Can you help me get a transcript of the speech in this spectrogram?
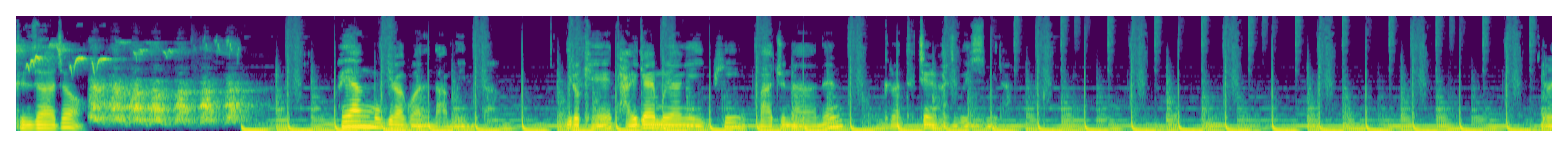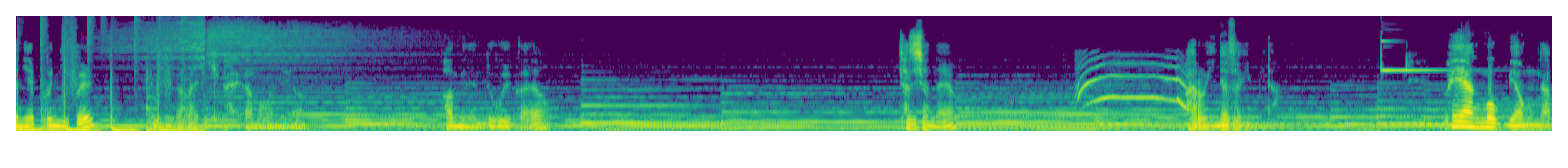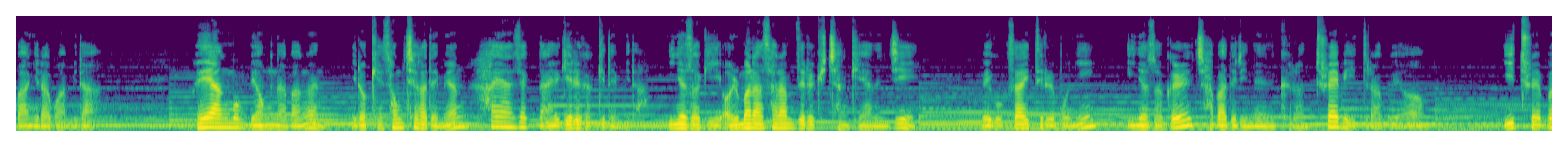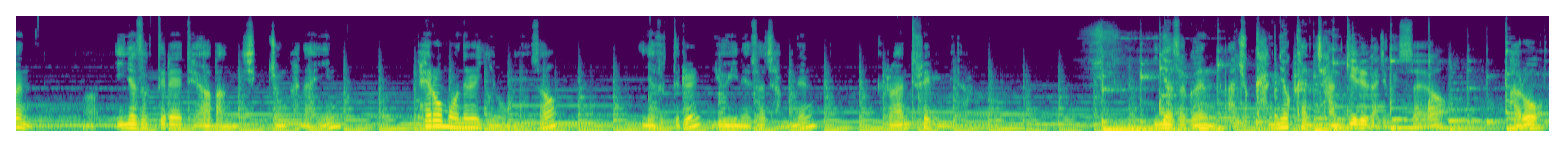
근사하죠? 회양목이라고 하는 나무입니다. 이렇게 달걀 모양의 잎이 마주나는 그런 특징을 가지고 있습니다. 이런 예쁜 잎을 누군가가 이렇게 갉아먹었네요. 범인은 누구일까요? 찾으셨나요? 바로 이 녀석입니다. 회양목 명나방이라고 합니다. 회양목 명나방은 이렇게 성체가 되면 하얀색 날개를 갖게 됩니다. 이 녀석이 얼마나 사람들을 귀찮게 하는지 외국 사이트를 보니 이 녀석을 잡아들이는 그런 트랩이 있더라고요. 이 트랩은 어, 이 녀석들의 대화 방식 중 하나인 페로몬을 이용해서 이 녀석들을 유인해서 잡는 그러한 트랩입니다. 이 녀석은 아주 강력한 장기를 가지고 있어요. 바로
